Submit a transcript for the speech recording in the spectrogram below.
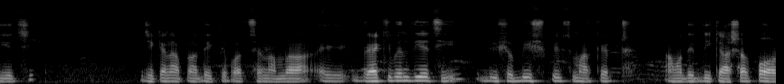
দিয়েছি। যেখানে আপনারা দেখতে পাচ্ছেন আমরা এই ব্র্যাক ইভেন দিয়েছি, দুইশো বিশ পিপস মার্কেট আমাদের দিকে আসার পর।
